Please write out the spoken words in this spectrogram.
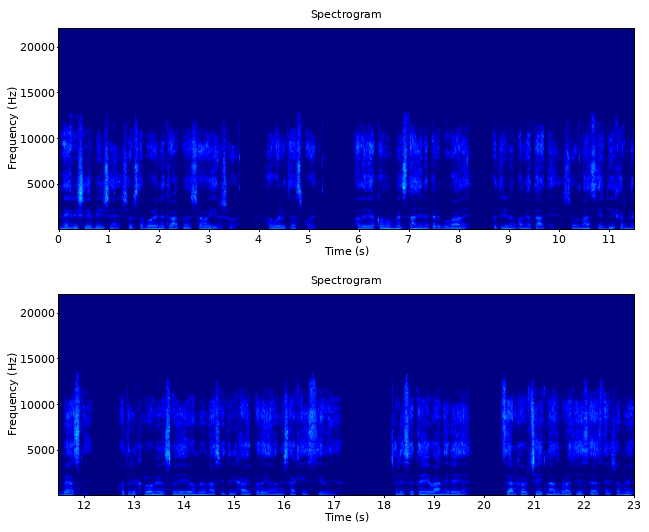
Не гріши більше, щоб з тобою не трапилось чого гіршого, говорить Господь. Але в якому б ми стані не перебували, потрібно пам'ятати, що у нас є лікар небесний, котрий кров'ю своєю омив нас від гріха і подає нам усяке зцілення. Через святе Євангеліє церква вчить нас, браті і сестри, що ми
